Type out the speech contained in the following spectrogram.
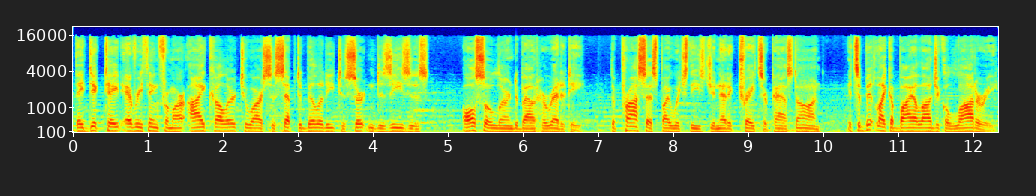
They dictate everything from our eye color to our susceptibility to certain diseases. Also learned about heredity, the process by which these genetic traits are passed on. It's a bit like a biological lottery,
